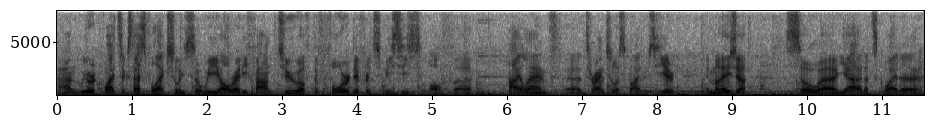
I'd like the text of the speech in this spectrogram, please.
And we were quite successful actually. So we already found two of the four different species of uh, highland uh, tarantula spiders here in Malaysia. So uh, yeah that's quite a,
